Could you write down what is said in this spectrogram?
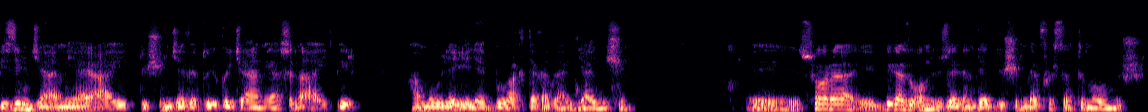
bizim camiye ait, düşünce ve duygu camiasına ait bir hamule ile bu vakte kadar gelmişim. E, sonra e, biraz onun üzerinde düşünme fırsatım olmuş.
